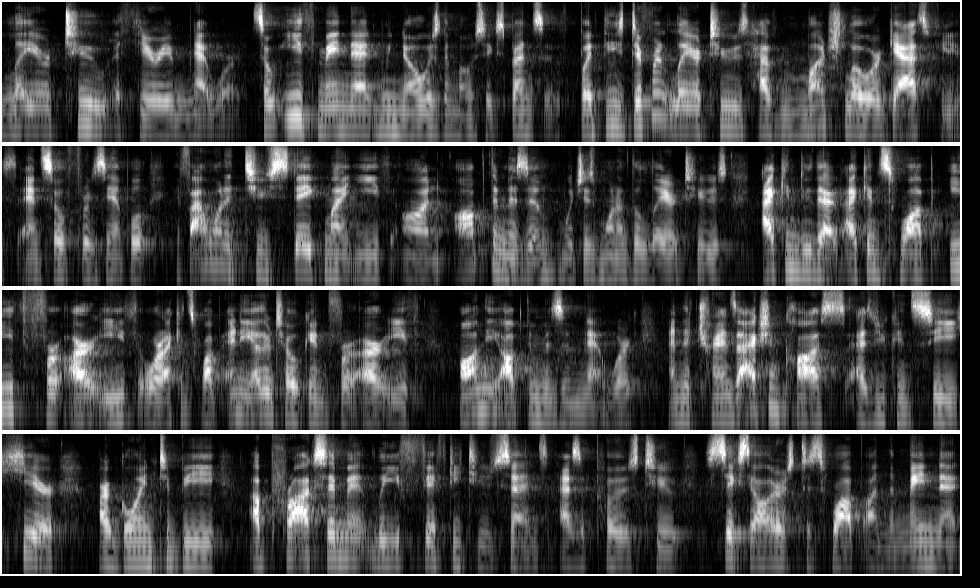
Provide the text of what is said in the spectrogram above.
layer 2 Ethereum network. So ETH mainnet we know is the most expensive, but these different layer 2s have much lower gas fees. And so for example, if I wanted to stake my ETH on Optimism, which is one of the layer 2s, I can do that. I can swap ETH for RETH or I can swap any other token for RETH on the Optimism network. And the transaction costs, as you can see here, are going to be approximately 52 cents as opposed to $6 to swap on the mainnet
